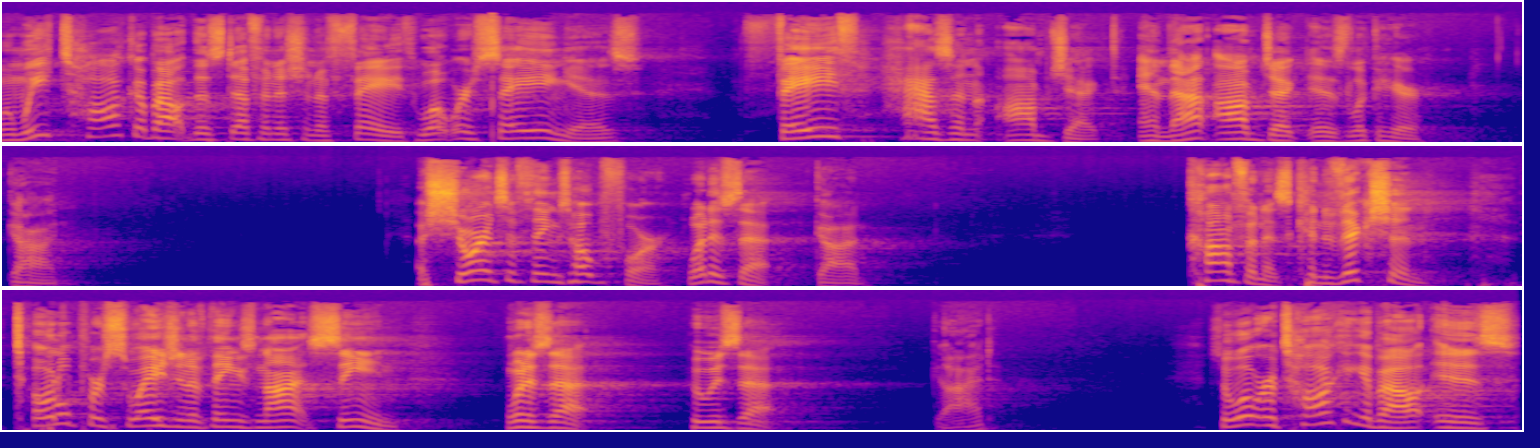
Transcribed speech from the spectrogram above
When we talk about this definition of faith, what we're saying is faith has an object, and that object is look here God. Assurance of things hoped for. What is that? God. Confidence, conviction, total persuasion of things not seen. What is that? Who is that? God. So, what we're talking about is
